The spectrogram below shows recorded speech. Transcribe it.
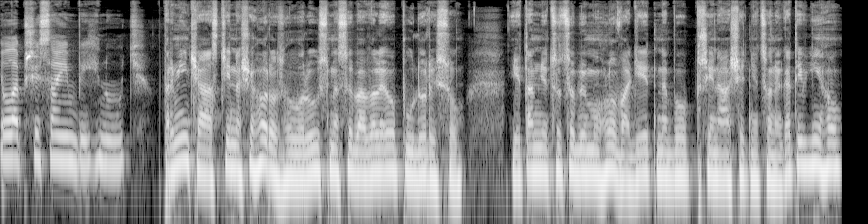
Je lepšie sa im vyhnúť. V první části našeho rozhovoru jsme se bavili o půdorysu. Je tam něco, co by mohlo vadit nebo přinášet něco negativního?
